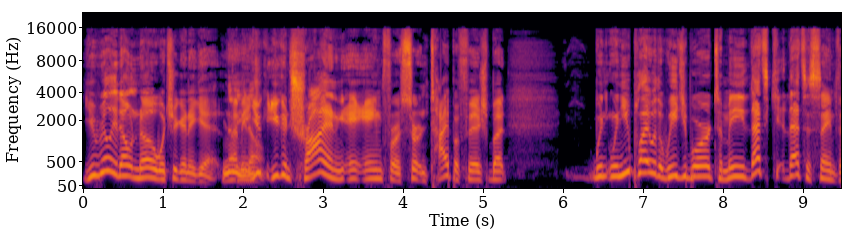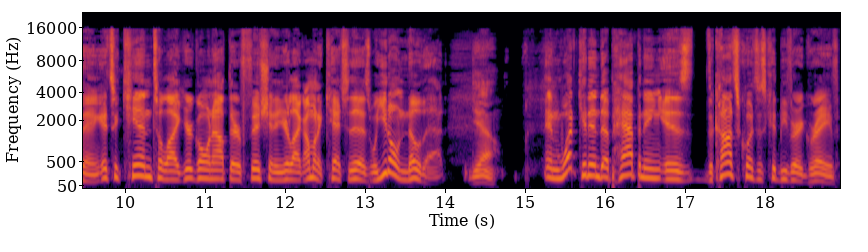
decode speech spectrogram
you really don't know what you're going to get. No, I mean, you don't. you can try and aim for a certain type of fish, but when when you play with a Ouija board, to me, that's that's the same thing. It's akin to like you're going out there fishing and you're like, I'm going to catch this. Well, you don't know that, Yeah. and what could end up happening is the consequences could be very grave.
